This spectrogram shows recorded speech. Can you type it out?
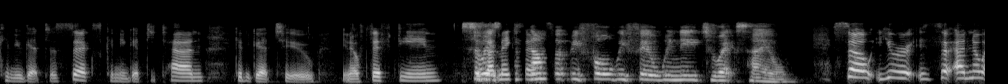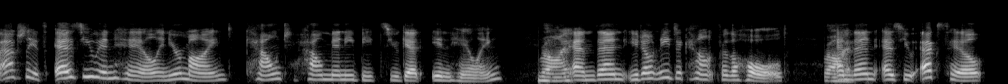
can you get to six? Can you get to 10? Can you get to, you know, 15? So Does that make sense? number before we feel we need to exhale. So you're so uh, no, actually, it's as you inhale in your mind, count how many beats you get inhaling. Right. And then you don't need to count for the hold. Right. And then as you exhale,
